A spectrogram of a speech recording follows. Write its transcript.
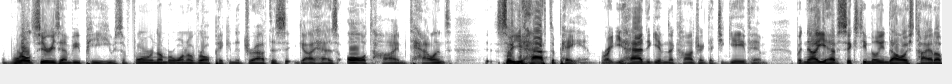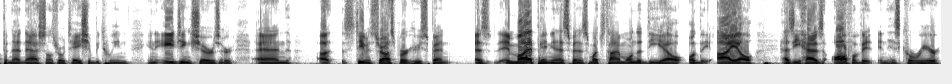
World Series MVP. He was the former number one overall pick in the draft. This guy has all time talent. So you have to pay him, right? You had to give him the contract that you gave him. But now you have $60 million tied up in that Nationals rotation between an aging Scherzer and uh, Stephen Strasburg, who spent, as in my opinion, has spent as much time on the DL, on the IL, as he has off of it in his career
